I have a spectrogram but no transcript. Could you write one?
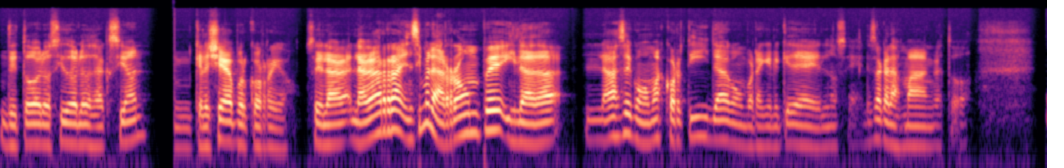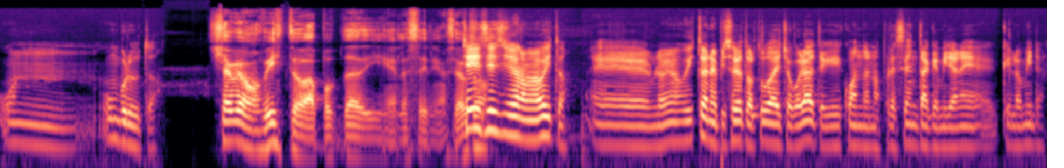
de todos los ídolos de acción, que le llega por correo. Se la, la agarra, encima la rompe y la, da- la hace como más cortita, como para que le quede a él, no sé, le saca las mangas, todo. Un, un bruto. Ya habíamos visto a Pop Daddy en la serie, ¿no es cierto? Sí, sí, sí, ya lo hemos visto. Eh, lo habíamos visto en el episodio Tortuga de Chocolate, que es cuando nos presenta que miran, eh, que lo miran.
